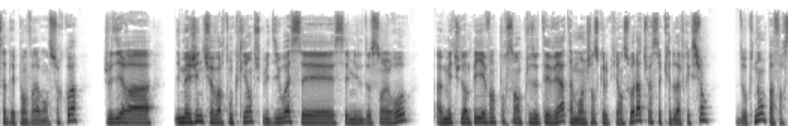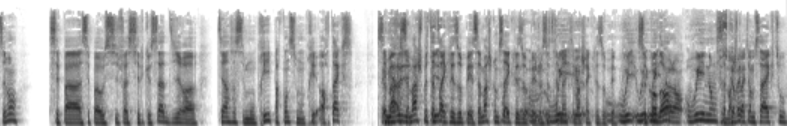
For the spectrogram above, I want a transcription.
Ça dépend vraiment sur quoi. Je veux dire, euh, imagine, tu vas voir ton client, tu lui dis ouais, c'est c'est 1200 euros, euh, mais tu dois me payer 20% en plus de TVA, t'as moins de chances que le client soit là, tu vois, ça crée de la friction. Donc non, pas forcément. C'est pas, pas aussi facile que ça de dire euh, tiens, ça c'est mon prix, par contre c'est mon prix hors taxe. Ça, mar- ça marche peut-être avec les OP, ça marche comme ça avec les OP, je sais très Oui, bien que ça marche avec les OP. Oui, oui, Cependant, oui. Alors, oui, non, ça marche pas fait, comme ça avec tout.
